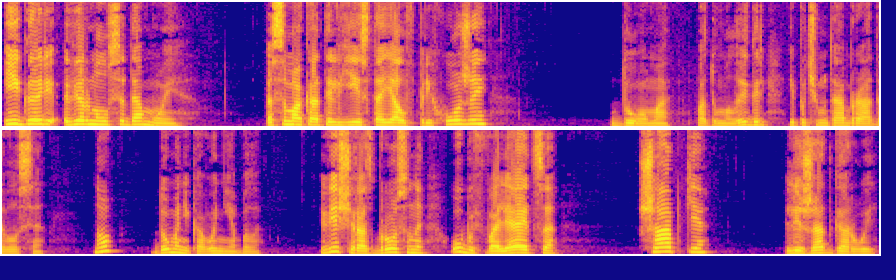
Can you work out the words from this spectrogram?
Игорь вернулся домой. Самокат Ильи стоял в прихожей. «Дома», — подумал Игорь и почему-то обрадовался. Но дома никого не было. Вещи разбросаны, обувь валяется, шапки лежат горой.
